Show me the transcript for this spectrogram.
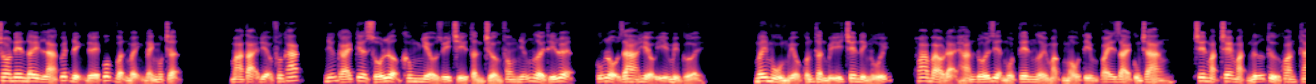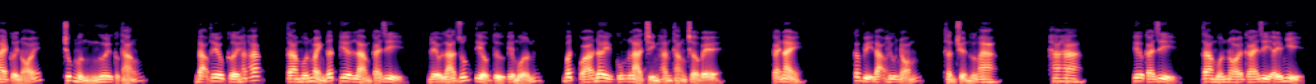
Cho nên đây là quyết định đế quốc vận mệnh đánh một trận. Mà tại địa phương khác, những cái kia số lượng không nhiều duy trì tần trường phong những người thí luyện, cũng lộ ra hiểu ý mỉm cười. Mây mù miểu quấn thần bí trên đỉnh núi, hoa bảo đại hán đối diện một tên người mặc màu tím váy dài cung trang, trên mặt che mặt nữ tử khoan thai cười nói, chúc mừng ngươi cực thắng. Đạo theo cười hắc hắc, ta muốn mảnh đất kia làm cái gì, đều là giúp tiểu tử kia muốn, bất quá đây cũng là chính hắn thắng trở về. Cái này, các vị đạo hữu nhóm thần chuyển hướng a. Ha ha. Kia cái gì? Ta muốn nói cái gì ấy nhỉ?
